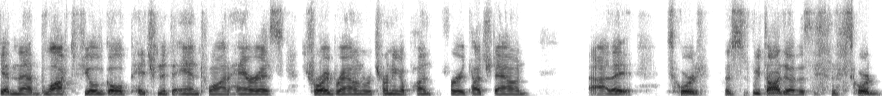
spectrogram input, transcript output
getting that blocked field goal, pitching it to Antwan Harris. Troy Brown returning a punt for a touchdown. Uh, they scored. This is, we talked about this. They scored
